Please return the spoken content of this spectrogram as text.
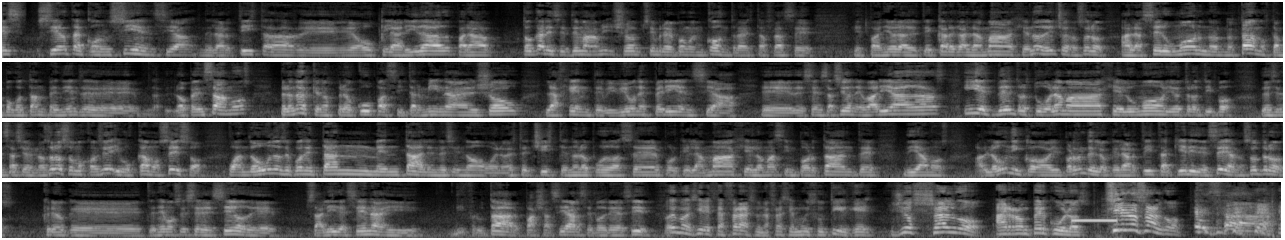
es cierta conciencia del artista de, o claridad para tocar ese tema. A mí yo siempre me pongo en contra de esta frase española de te cargas la magia, ¿no? De hecho nosotros al hacer humor no, no estábamos tampoco tan pendientes de... lo pensamos, pero no es que nos preocupa si termina el show, la gente vivió una experiencia eh, de sensaciones variadas y dentro estuvo la magia, el humor y otro tipo de sensaciones. Nosotros somos conscientes y buscamos eso. Cuando uno se pone tan mental en decir, no, bueno, este chiste no lo puedo hacer porque la magia es lo más importante, digamos, lo único importante es lo que el artista quiere y desea. Nosotros creo que tenemos ese deseo de salir a escena y disfrutar, payasear, se podría decir. Podemos decir esta frase, una frase muy sutil, que es, yo salgo a romper culos. Si no, no salgo. Esa.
